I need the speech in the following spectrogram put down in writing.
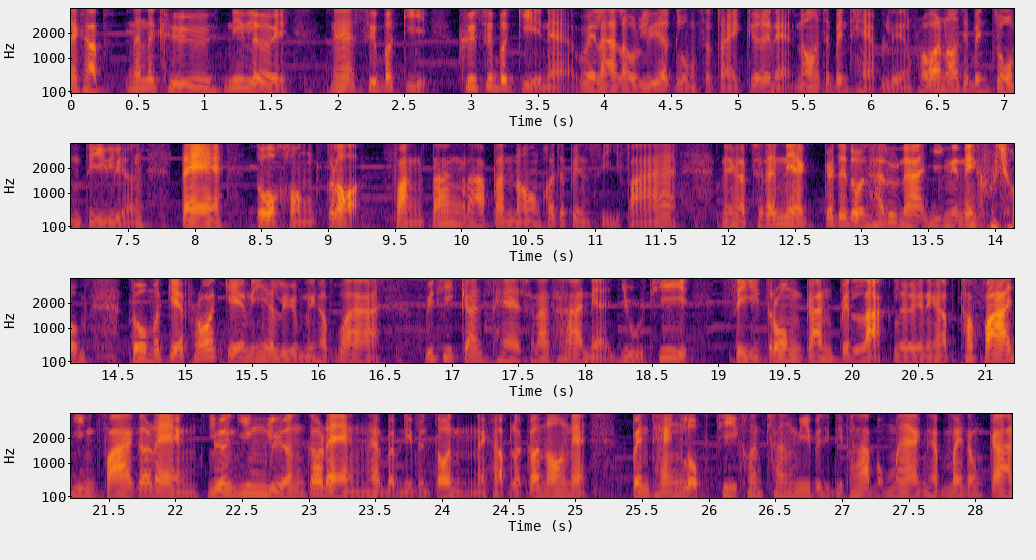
นะครับ นั่นก็คือนี่เลย นะซึบากิคือซึบากิเนี่ยเวลาเราเลือกลงสไตรเกอร์เนี่ยน้องจะเป็นแถบเหลือง เพราะว่าน้องจะเป็นโจมตีเหลือง แต่ตัวของเกราะฝั่งตั้งรับอะน้องเขาจะเป็นสีฟ้านะครับฉะนั้นเนี่ยก็จะโดนฮารุนะยิงนั่นเองคุณผู้ชม ตัวเมื่อกี้เพราะว่าเกมนี้อย่าลืมนะครับว่าวิธีการแพ้ชนะธาเนี่ยอยู่ที่สีตรงกันเป็นหลักเลยนะครับ ถ้าฟ้ายิงฟ้าก็แรง เหลืองยิงเหลืองก็แรงนะครับแบบนี้เป็นต้นนะครับ แล้วก็น้องเนี่ยเป็นแท้งหลบที่ค่อนข้างมีประสิทธิภาพมากๆนะครับ ไม่ต้องการ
